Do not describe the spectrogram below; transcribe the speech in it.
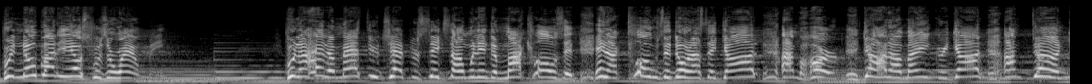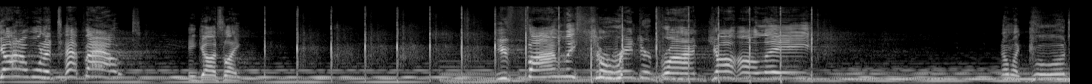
When nobody else was around me. When I had a Matthew chapter 6 and I went into my closet and I closed the door and I said, God, I'm hurt. God, I'm angry. God, I'm done. God, I want to tap out. And God's like, you finally surrendered, Brian. Golly. And I'm like, good.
